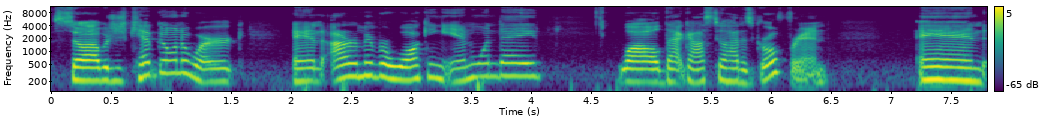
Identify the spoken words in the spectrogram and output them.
So I would just kept going to work, and I remember walking in one day while that guy still had his girlfriend. And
